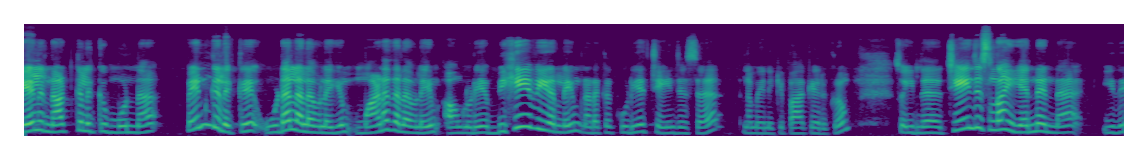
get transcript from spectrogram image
ஏழு நாட்களுக்கு முன்னே பெண்களுக்கு உடல் அளவுலையும் மனதளவுலையும் அவங்களுடைய பிஹேவியர்லையும் நடக்கக்கூடிய சேஞ்சஸை நம்ம இன்னைக்கு பார்க்க இருக்கிறோம் ஸோ இந்த சேஞ்சஸ்லாம் என்னென்ன? இது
